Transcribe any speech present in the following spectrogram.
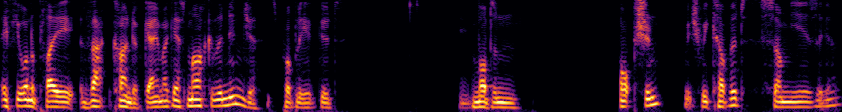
if you want to play that kind of game, I guess Mark of the Ninja is probably a good modern option, which we covered some years ago.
